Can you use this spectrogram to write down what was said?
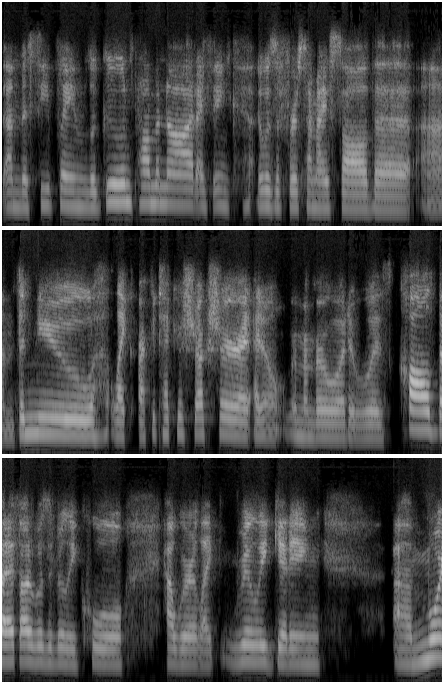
on the Seaplane Lagoon Promenade. I think it was the first time I saw the um, the new like architecture structure. I, I don't remember what it was called, but I thought it was really cool how we're like really getting um, more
